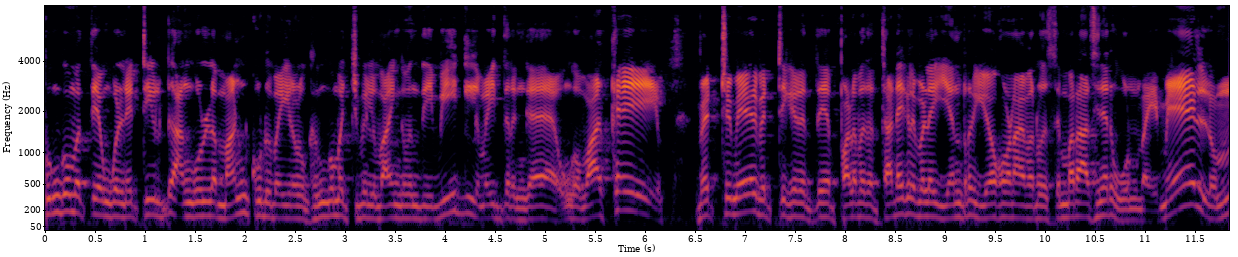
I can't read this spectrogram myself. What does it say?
குங்குமத்தை உங்கள் நெற்றியிட்டு அங்குள்ள மண் குடுவையில் குங்குமச்சுமையில் வாங்கி வந்து வீட்டில் வைத்திருங்க. உங்கள் வாழ்க்கை வெற்றி மேல் வெற்றி கிடைத்து பலவித தடைகள் விலை என்று யோகவனாய் வருவது சிம்மராசினர் உண்மை. மேலும்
